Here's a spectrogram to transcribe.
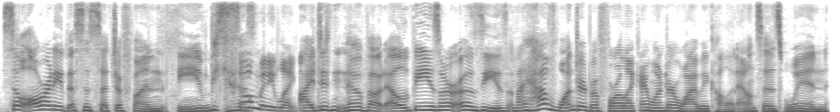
So already this is such a fun theme because So many languages. I didn't know about LBs or OZs, and I have wondered before. Like I wonder why we call it ounces when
